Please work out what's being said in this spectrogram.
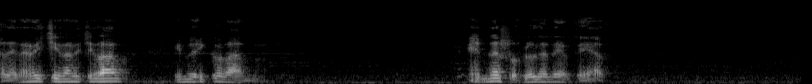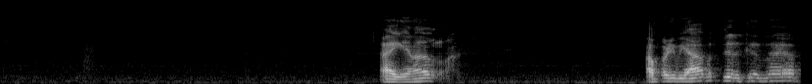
அதை நினைச்சு நினைச்சுதான் இன்றைக்கும் நான் என்ன சொல்றதுன்னு தெரியாது. ஆகினால் அப்படி வியாபத்து இருக்கின்ற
